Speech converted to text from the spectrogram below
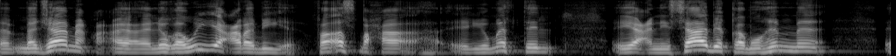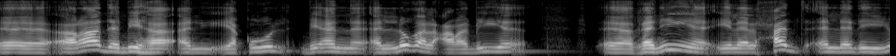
مجامع آه، لغوية عربية. فأصبح يمثل يعني سابقة مهمة آه، أراد بها أن يقول بأن اللغة العربية غنية إلى الحد الذي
